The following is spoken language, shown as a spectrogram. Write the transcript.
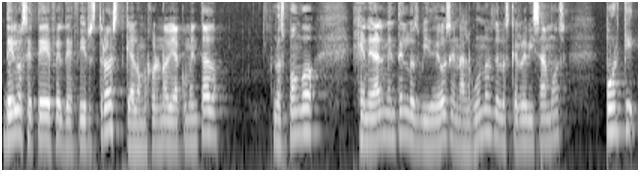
de los ETFs de First Trust, que a lo mejor no había comentado. Los pongo generalmente en los videos, en algunos de los que revisamos, porque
